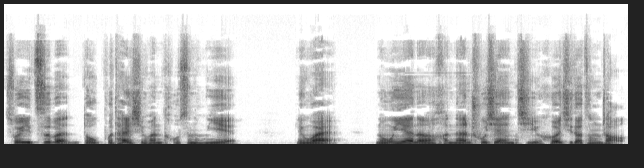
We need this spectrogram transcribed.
所以资本都不太喜欢投资农业。另外，农业呢很难出现几何级的增长，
